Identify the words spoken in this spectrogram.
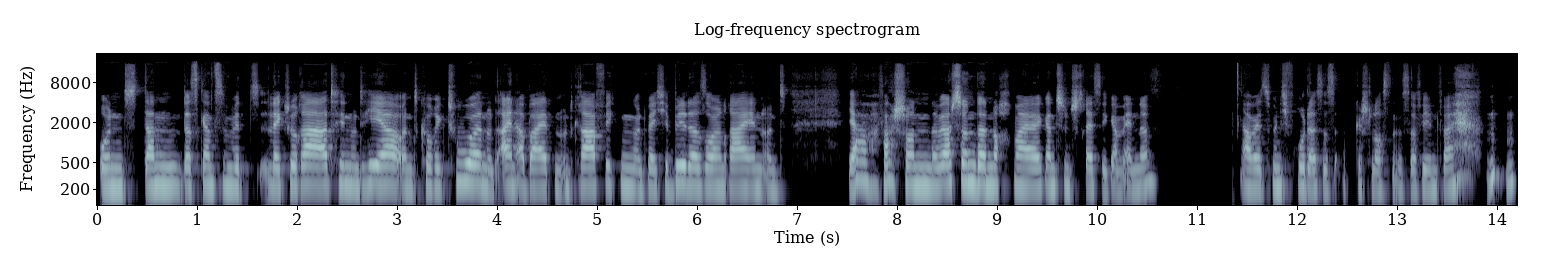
und dann das Ganze mit Lektorat hin und her und Korrekturen und Einarbeiten und Grafiken und welche Bilder sollen rein und ja, war schon, war schon dann nochmal ganz schön stressig am Ende. Aber jetzt bin ich froh, dass es abgeschlossen ist, auf jeden Fall.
